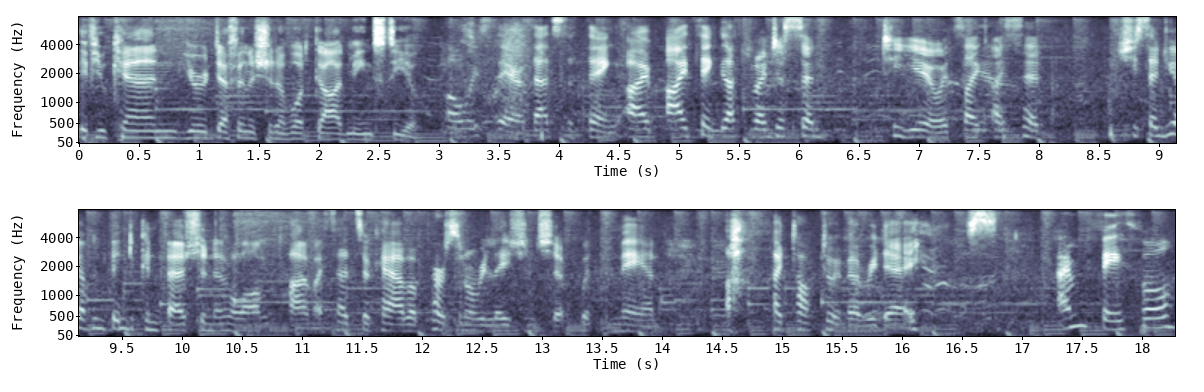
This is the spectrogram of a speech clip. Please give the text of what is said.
if you can, your definition of what God means to you. always there. That's the thing. I, I think that's what I just said to you. It's like I said, she said, You haven't been to confession in a long time. I said, It's okay. I have a personal relationship with the man. I talk to him every day. I'm faithful.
